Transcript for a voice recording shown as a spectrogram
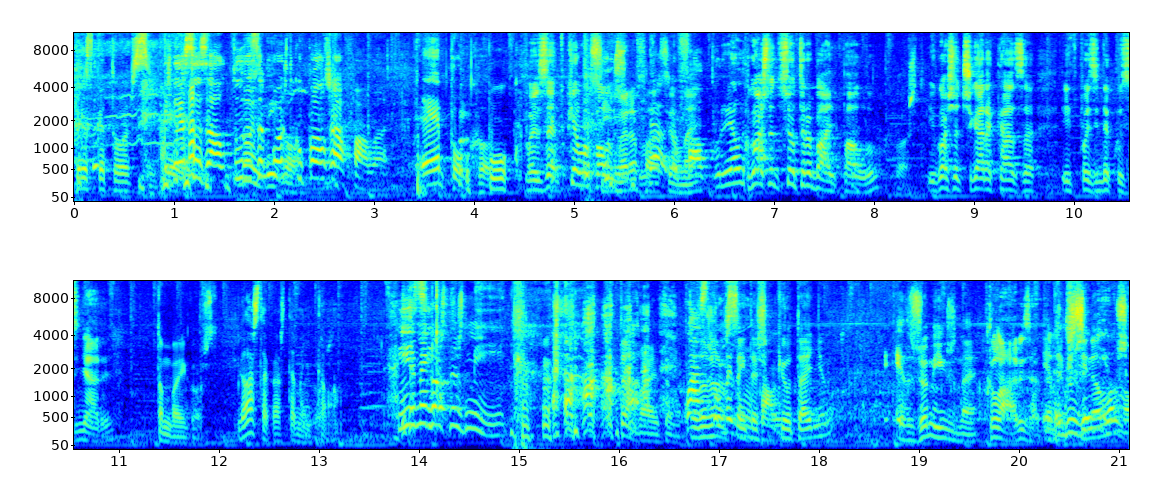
13, 14. Mas nessas alturas Não aposto que o Paulo já fala. É pouco. Pouco. Pois é, porque ele fala Sim, não era fácil, eu não é? falo por ele. Gosta do seu trabalho, Paulo? Gosto. E gosta de chegar a casa e depois ainda cozinhar? Também gosto. Gosta, gosta muito. Então. E E também assim- gostas de mim? Também, também. Quase Todas as receitas que eu tenho é dos amigos, não é? Claro, É exatamente. da Dos Cristina amigos.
